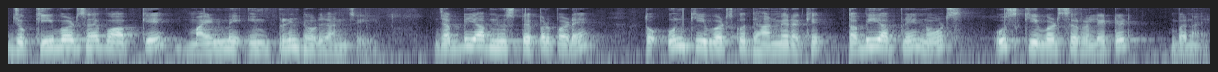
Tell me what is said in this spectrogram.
जो कीवर्ड्स हैं, वो आपके माइंड में इम्प्रिंट हो जाने चाहिए। जब भी आप न्यूज़पेपर पढ़ें तो उन कीवर्ड्स को ध्यान में रखें, तभी अपने नोट्स उस कीवर्ड से रिलेटेड बनाएँ।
